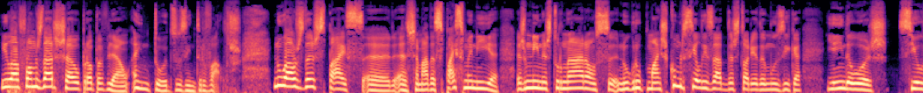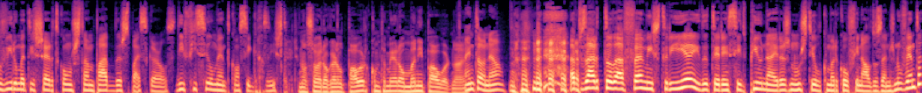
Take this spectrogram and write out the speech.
e lá fomos dar show para o pavilhão em todos os intervalos. No auge das Spice, eh, a chamada Spice Mania, as meninas tornaram-se no grupo mais comercializado da história da música e ainda hoje, se eu vir uma t-shirt com um estampado das Spice Girls, dificilmente consigo resistir. Não só era o Girl Power, como também era o Money Power, não é? Então não. Apesar de toda a fama e histeria e de terem sido pioneiras num estilo que marcou o final dos anos 90,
